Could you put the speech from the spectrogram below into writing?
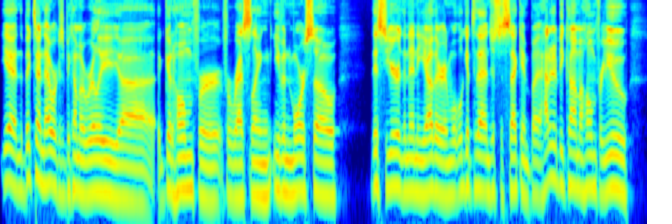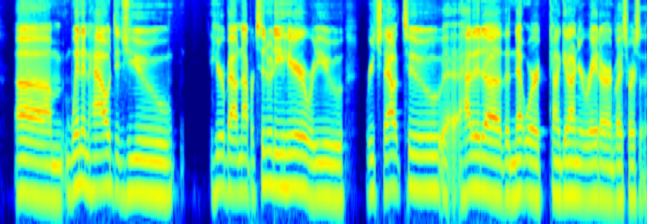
Yeah, and the Big Ten Network has become a really uh, good home for for wrestling, even more so this year than any other. And we'll, we'll get to that in just a second. But how did it become a home for you? Um, when and how did you hear about an opportunity here? Were you reached out to? How did uh, the network kind of get on your radar and vice versa?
